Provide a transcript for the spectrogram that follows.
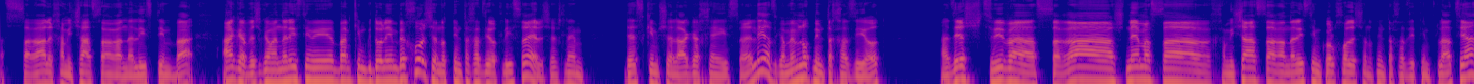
עשרה לחמישה עשר אנליסטים. אגב, יש גם אנליסטים מבנקים גדולים בחו"ל שנותנים תחזיות לישראל, שיש להם דסקים של אג"ח ישראלי, אז גם הם נותנים תחזיות. אז יש סביב ה-10, 12, 15 אנליסטים כל חודש שנותנים תחזית אינפלציה,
